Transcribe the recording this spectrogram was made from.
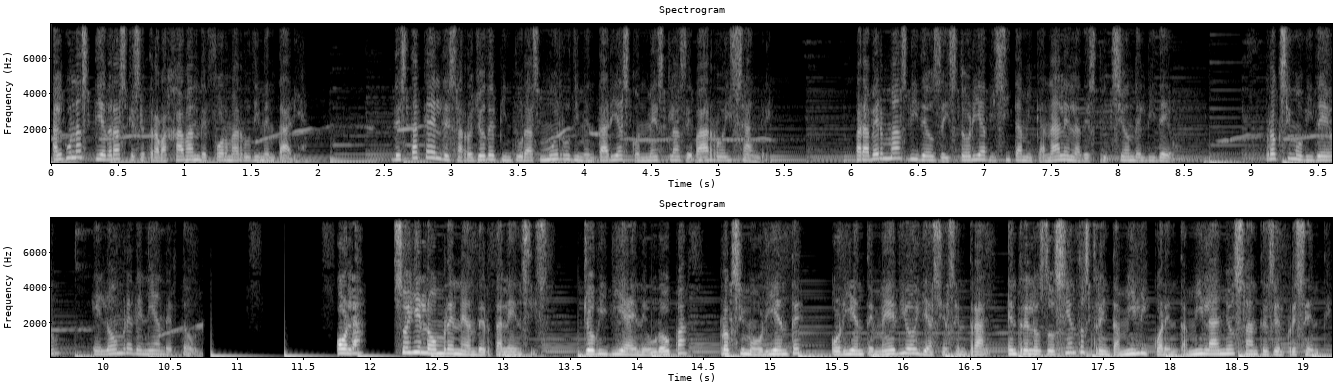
algunas piedras que se trabajaban de forma rudimentaria. Destaca el desarrollo de pinturas muy rudimentarias con mezclas de barro y sangre. Para ver más videos de historia visita mi canal en la descripción del video. Próximo video, el hombre de Neandertal. Hola, soy el hombre neandertalensis. Yo vivía en Europa, Próximo Oriente, Oriente Medio y Asia Central, entre los 230.000 y 40.000 años antes del presente.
